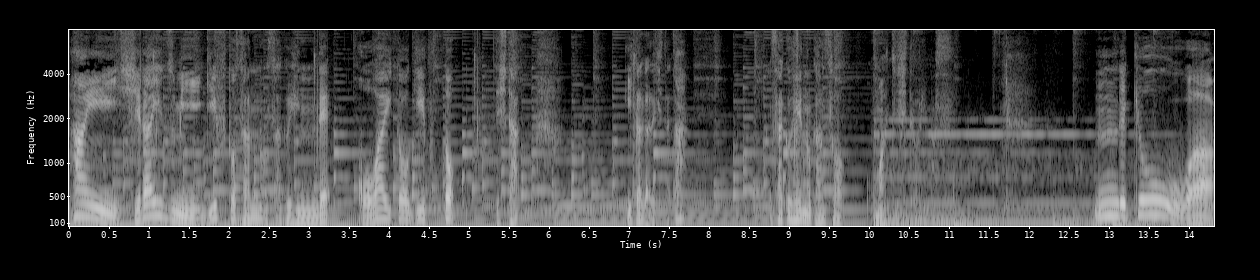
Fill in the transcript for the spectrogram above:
はい白泉ギフトさんの作品でホワイトギフトでした。いかがでしたか？作品の感想お待ちしております。んで、今日は、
